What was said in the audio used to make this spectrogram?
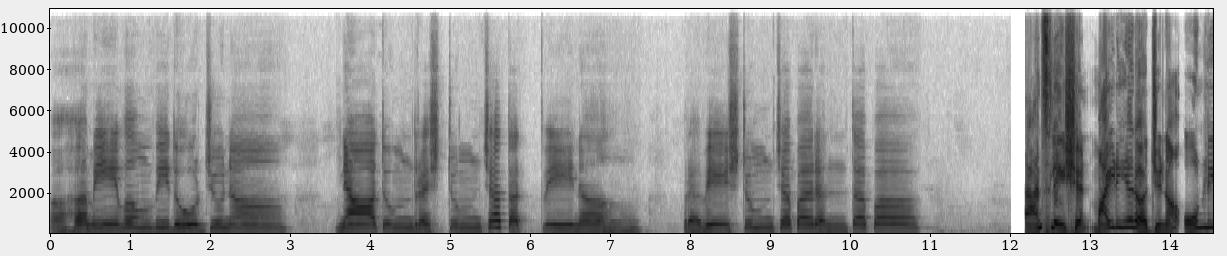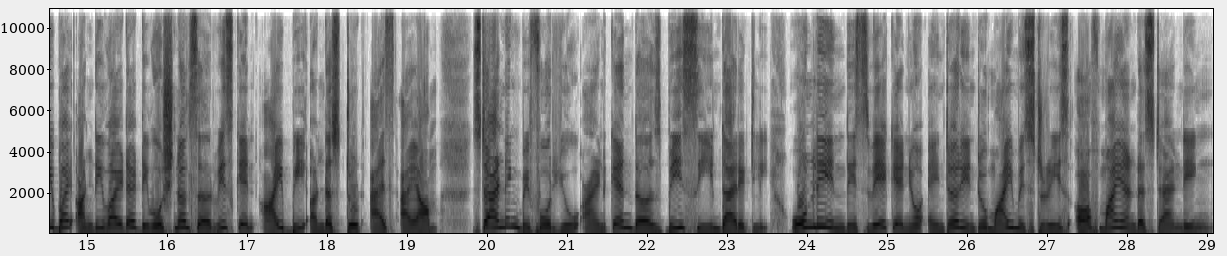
अहमेवं विदोऽर्जुना ज्ञातुं द्रष्टुं च तत्त्वेन। प्रवेष्टुं च परन्तप। Translation My dear Arjuna, only by undivided devotional service can I be understood as I am, standing before you, and can thus be seen directly. Only in this way can you enter into my mysteries of my understanding.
